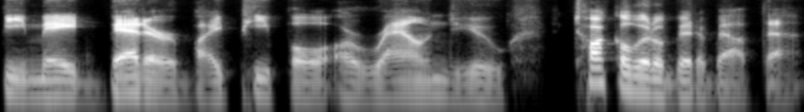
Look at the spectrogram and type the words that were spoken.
be made better by people around you. Talk a little bit about that.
